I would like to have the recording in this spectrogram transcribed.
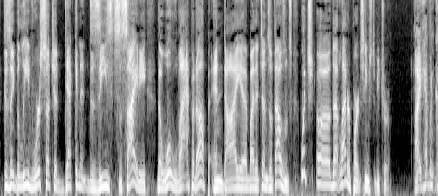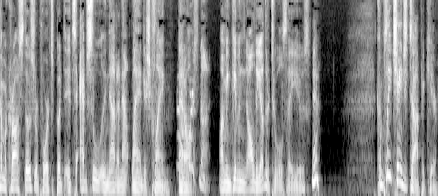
because they believe we're such a decadent, diseased society that we'll lap it up and die uh, by the tens of thousands. Which uh, that latter part seems to be true. I haven't come across those reports, but it's absolutely not an outlandish claim No, at of all. course not. I mean, given all the other tools they use. Yeah. Complete change of topic here.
